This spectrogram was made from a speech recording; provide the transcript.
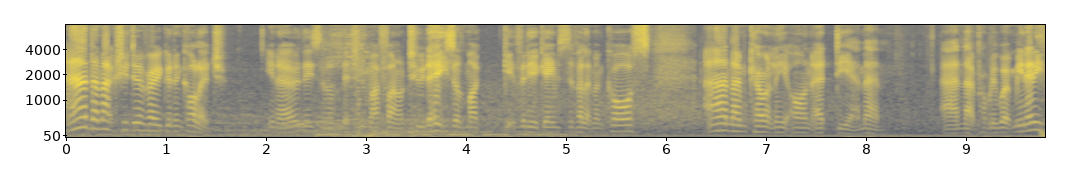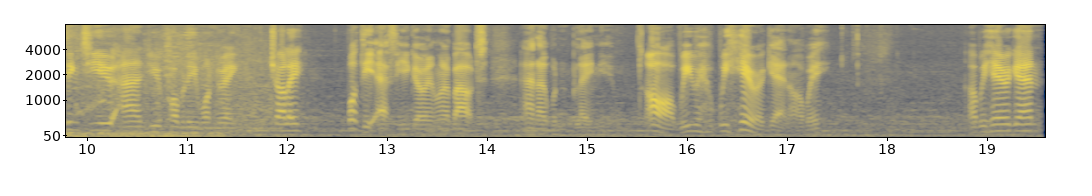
and I'm actually doing very good in college. You know, these are literally my final two days of my video games development course, and I'm currently on a DMM. And that probably won't mean anything to you, and you're probably wondering, Charlie, what the F are you going on about? And I wouldn't blame you. Oh, we we here again, are we? Are we here again?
